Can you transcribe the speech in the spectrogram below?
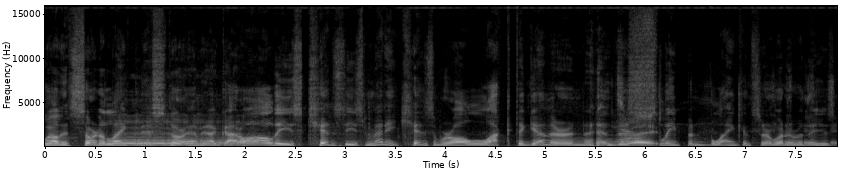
Well, it's sort of like this story. I mean, I've got all these kids, these many kids, and we're all locked together and, and they're right. asleep in blankets or whatever they use.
